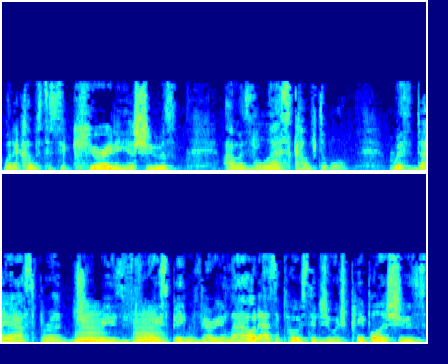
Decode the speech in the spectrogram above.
when it comes to security issues, I was less comfortable with diaspora Jewry's mm, voice mm. being very loud as opposed to Jewish people issues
